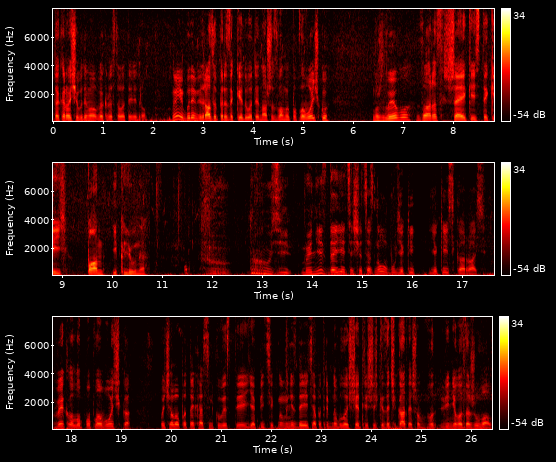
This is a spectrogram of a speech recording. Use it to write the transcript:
то коротше будемо використовувати відро. Ну і будемо відразу перезакидувати нашу з вами поплавочку. Можливо, зараз ще якийсь такий пан і клюне. Друзі, мені здається, що це знову був який, якийсь карась. Виклало поплавочка, почало потихесеньку вести, я підсікнув. Мені здається, потрібно було ще трішечки зачекати, щоб він його зажував.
